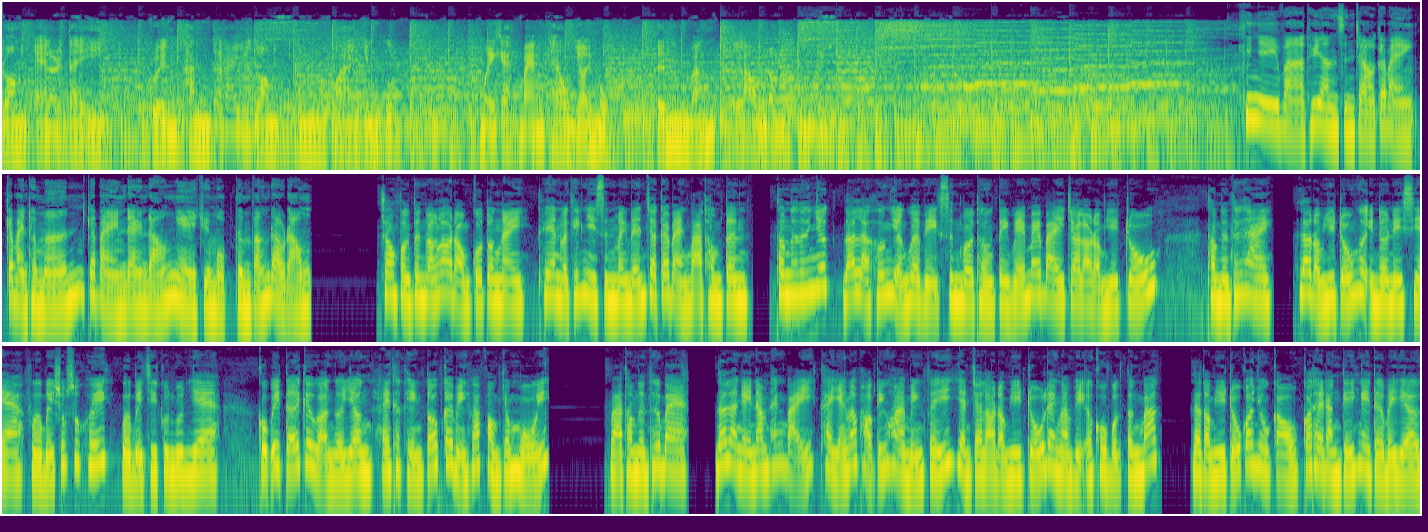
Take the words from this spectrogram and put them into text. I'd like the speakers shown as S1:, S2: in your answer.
S1: Loan LTI, truyền thanh từ Đài Loan, Trung Hoa Dân Quốc. Mời các bạn theo dõi mục tin vắn lao động ngoài.
S2: Khi Nhi và Thúy Anh xin chào các bạn. Các bạn thân mến, các bạn đang đón nghe chuyên mục tin vắn lao động.
S3: Trong phần tin vắn lao động của tuần này, Thúy Anh và Khiết Nhi xin mang đến cho các bạn ba thông tin. Thông tin thứ nhất đó là hướng dẫn về việc xin bồi thường tiền vé máy bay cho lao động di trú. Thông tin thứ hai, lao động di trú người Indonesia vừa bị sốt xuất huyết, vừa bị chikungunya. Cục Y tế kêu gọi người dân hãy thực hiện tốt các biện pháp phòng chống mũi. Và thông tin thứ ba, đó là ngày 5 tháng 7, khai giảng lớp học tiếng Hoa miễn phí dành cho lao động di trú đang làm việc ở khu vực Tân Bắc. Lao động di trú có nhu cầu có thể đăng ký ngay từ bây giờ.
